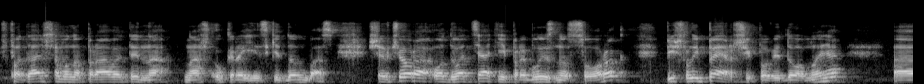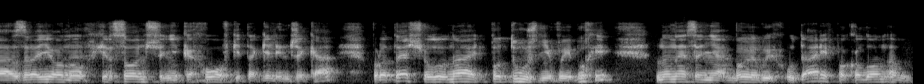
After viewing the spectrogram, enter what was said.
в подальшому направити на наш український Донбас. Ще вчора о 20-й приблизно 40 пішли перші повідомлення. е, З району Херсонщини, Каховки та Геленджика про те, що лунають потужні вибухи нанесення бойових ударів по колонам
